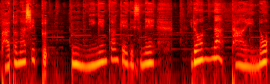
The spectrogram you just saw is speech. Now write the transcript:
パートナーシップ。うん、人間関係ですね。いろんな単位の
